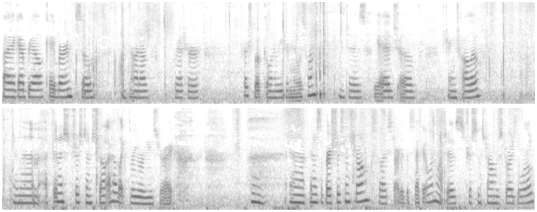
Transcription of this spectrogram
by Gabrielle K. Byrne. So now that I've read her first book, I want to read her newest one, which is The Edge of Strange Hollow. And then I finished Tristan Strong. I have like three reviews to write. and I finished the first Tristan Strong, so I started the second one, which is Tristan Strong Destroys the World.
